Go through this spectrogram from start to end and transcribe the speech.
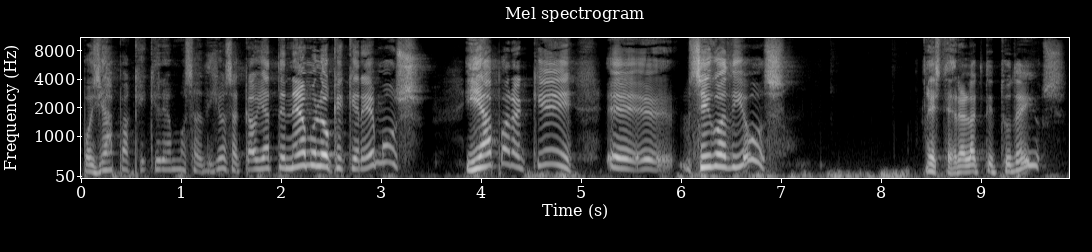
Pues ya para qué queremos a Dios acá, ya tenemos lo que queremos. ¿Y ya para qué eh, eh, sigo a Dios? Esta era la actitud de ellos.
